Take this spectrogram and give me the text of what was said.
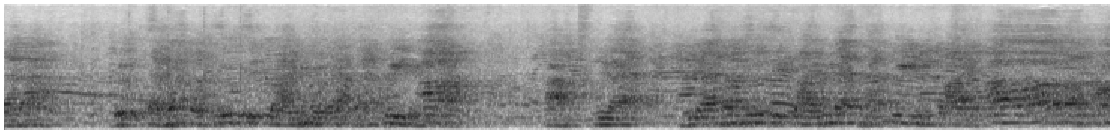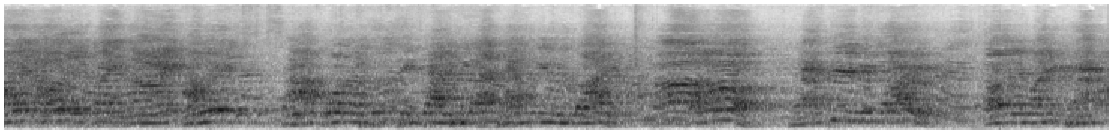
นะนะแต่ถ้าเกิดซื้อสิบใบพี่แล้แถมฟรีหนึ่งใบอะพี่แล้วพี่แล้วถ้าซื้อสิบใบพี่แล้วแถมฟรีหนึ่งใบเอาเอาให้เอาไปขายเอาให้สามคนซื้อสิบใบพี่แล้วแถมฟรีหนึ่งใบเออแถมฟรีหนึ่งใบเอาไปไว้แถม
